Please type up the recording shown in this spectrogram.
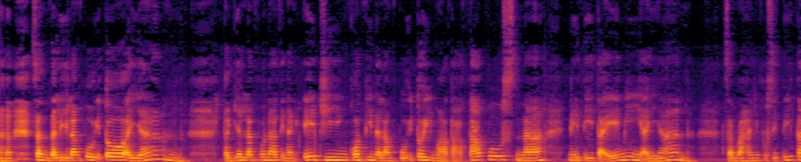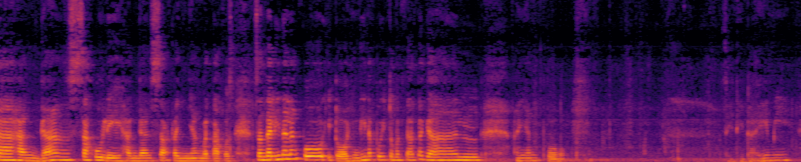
Sandali lang po ito. Ayan. Lagyan lang po natin ng aging. Konti na lang po ito ay matatapos na ni Tita Amy. Ayan. Samahan niyo po si Tita hanggang sa huli, hanggang sa kanyang matapos. Sandali na lang po ito. Hindi na po ito magtatagal. Ayan po. Si Tita Amy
